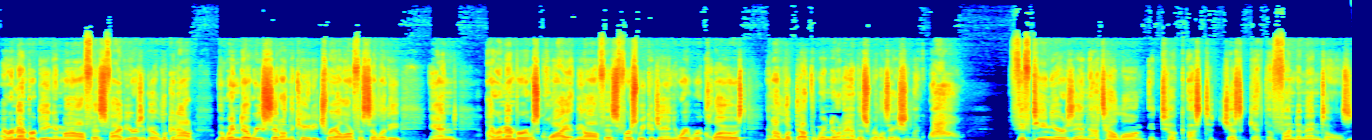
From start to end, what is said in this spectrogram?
I remember being in my office five years ago, looking out the window. We sit on the Katy Trail, our facility, and I remember it was quiet in the office. First week of January, we we're closed, and I looked out the window and I had this realization, like, "Wow, 15 years in, that's how long it took us to just get the fundamentals.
